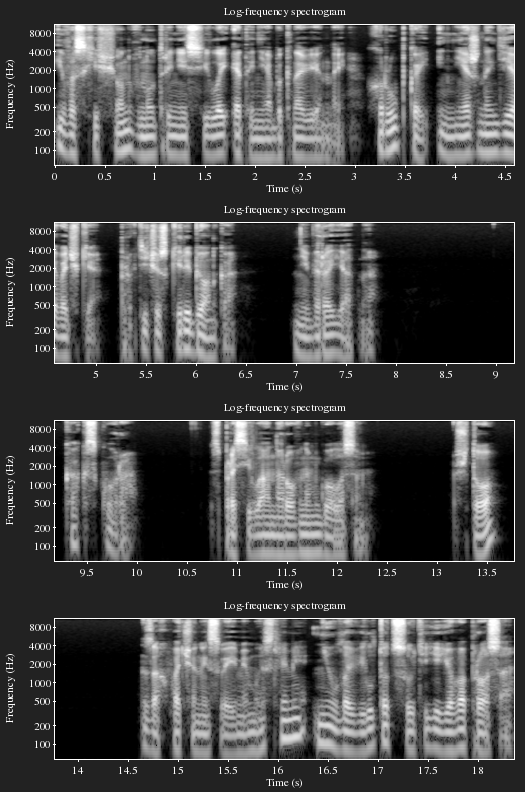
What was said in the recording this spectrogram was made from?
и восхищен внутренней силой этой необыкновенной, хрупкой и нежной девочки, практически ребенка. Невероятно. «Как скоро?» — спросила она ровным голосом. «Что?» Захваченный своими мыслями, не уловил тот сути ее вопроса.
